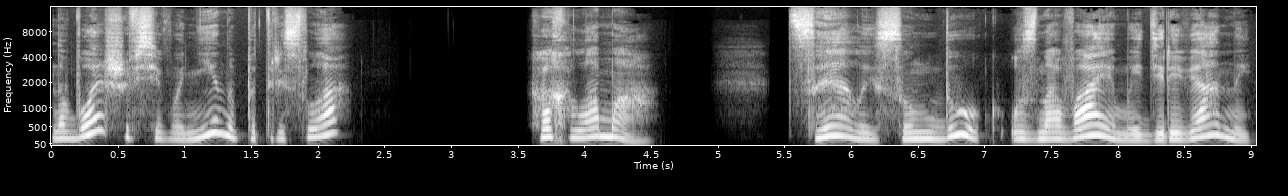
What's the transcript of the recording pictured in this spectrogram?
Но больше всего Нину потрясла хохлома. Целый сундук узнаваемой деревянной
